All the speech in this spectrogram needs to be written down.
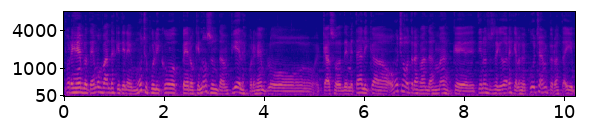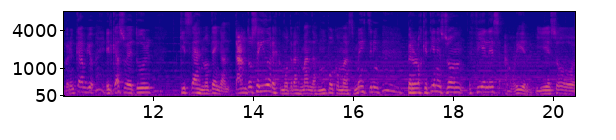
Por ejemplo, tenemos bandas que tienen mucho público, pero que no son tan fieles. Por ejemplo, el caso de Metallica o muchas otras bandas más que tienen sus seguidores que los escuchan, pero hasta ahí. Pero en cambio, el caso de Tool quizás no tengan tantos seguidores como otras bandas un poco más mainstream, pero los que tienen son fieles a morir. Y eso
